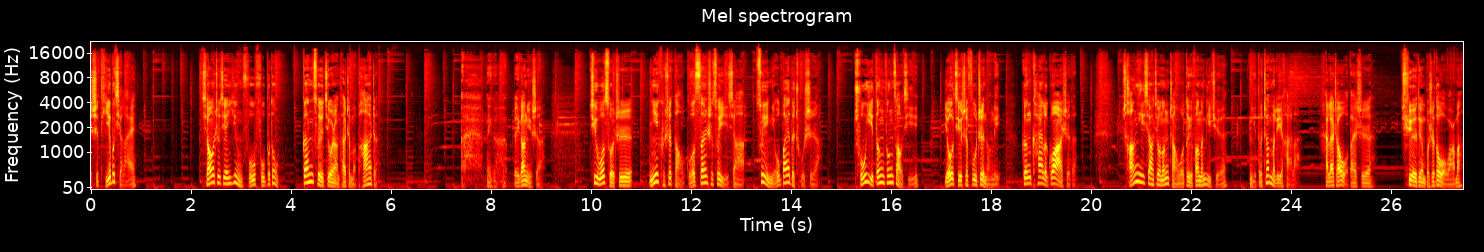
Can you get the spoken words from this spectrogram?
是提不起来。乔治见硬扶扶不动。干脆就让他这么趴着。那个北冈女士啊，据我所知，你可是岛国三十岁以下最牛掰的厨师啊，厨艺登峰造极，尤其是复制能力，跟开了挂似的，尝一下就能掌握对方的秘诀。你都这么厉害了，还来找我拜师，确定不是逗我玩吗？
